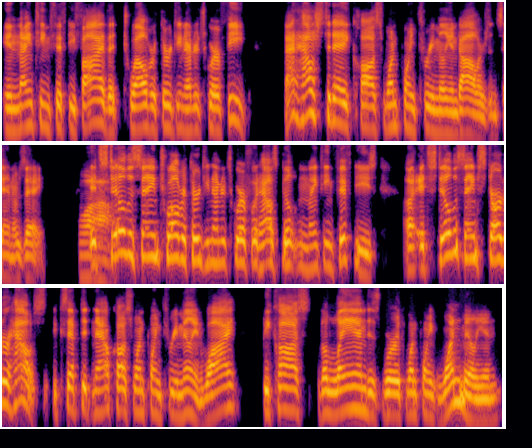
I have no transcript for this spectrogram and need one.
in 1955 at 12 or 1300 square feet that house today costs $1.3 million in San Jose. Wow. It's still the same 12 or 1300 square foot house built in the 1950s. Uh, it's still the same starter house, except it now costs 1.3 million. Why? Because the land is worth 1.1 million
